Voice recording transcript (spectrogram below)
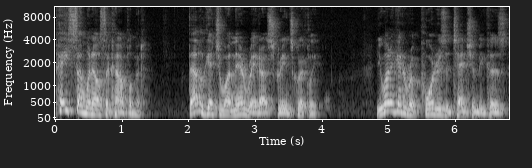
pay someone else a compliment. That'll get you on their radar screens quickly. You want to get a reporter's attention because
